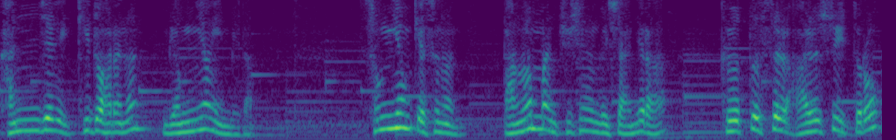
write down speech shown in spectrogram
간절히 기도하라는 명령입니다. 성령께서는 방언만 주시는 것이 아니라 그 뜻을 알 수 있도록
